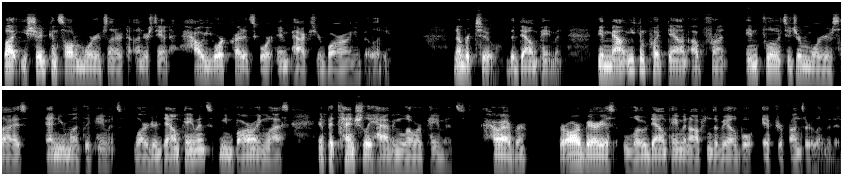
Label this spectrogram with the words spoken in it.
But you should consult a mortgage lender to understand how your credit score impacts your borrowing ability. Number two, the down payment. The amount you can put down upfront influences your mortgage size and your monthly payments. Larger down payments mean borrowing less and potentially having lower payments. However, there are various low down payment options available if your funds are limited.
